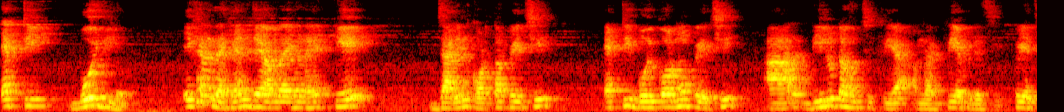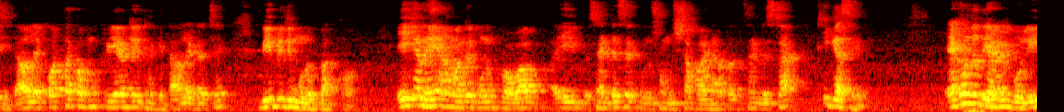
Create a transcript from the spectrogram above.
একটি বই দিল। এখানে দেখেন যে আমরা এখানে কে জারিন কর্তা পেয়েছি, একটি বই কর্ম পেয়েছি, আর দিলুটা হচ্ছে ক্রিয়া, আমরা ক্রিয়া পেয়েছি পেয়েছি। তাহলে কর্তা কর্ম ক্রিয়া যদি থাকে, তাহলে এটা হচ্ছে বিবৃতিমূলক বাক্য। এইখানে আমাদের কোনো প্রভাব, এই সেন্টেন্সের কোনো সমস্যা হয় না, অর্থাৎ সেন্টেন্সটা ঠিক আছে। এখন যদি আমি বলি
